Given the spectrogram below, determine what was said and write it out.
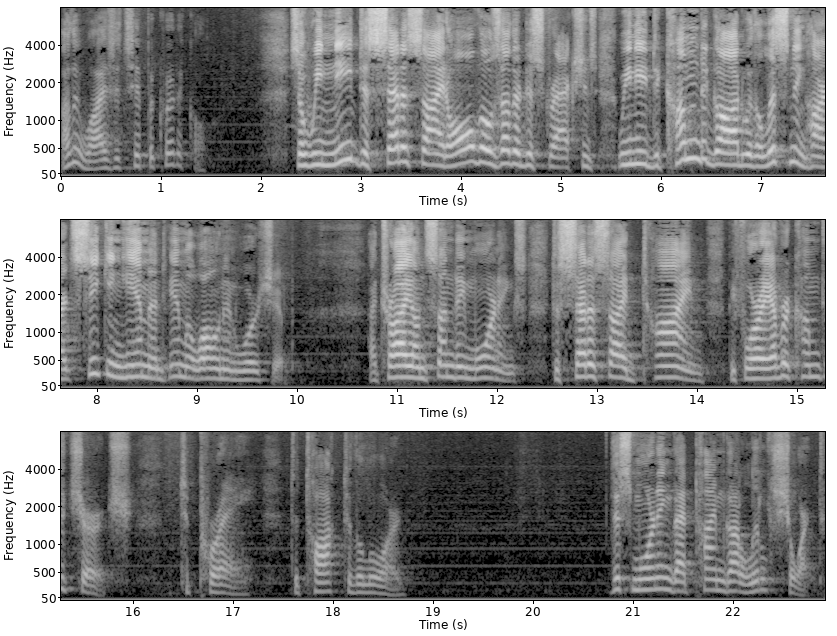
Otherwise, it's hypocritical. So we need to set aside all those other distractions. We need to come to God with a listening heart, seeking Him and Him alone in worship. I try on Sunday mornings to set aside time before I ever come to church to pray, to talk to the Lord. This morning, that time got a little short.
